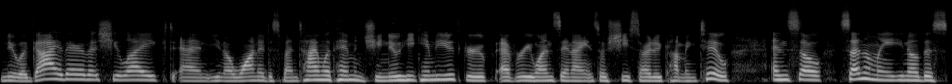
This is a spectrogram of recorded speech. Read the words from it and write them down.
knew a guy there that she liked and you know wanted to spend time with him. And she knew he came to youth group every wednesday night. And so she started coming too. And so suddenly you know this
